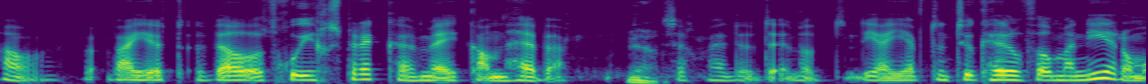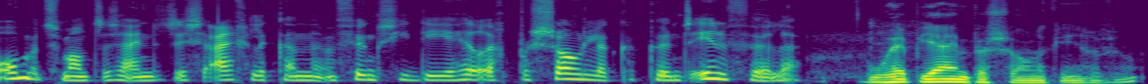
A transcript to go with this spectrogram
nou, waar je het, wel het goede gesprek mee kan hebben. Ja. Zeg maar, de, ja, je hebt natuurlijk heel veel manieren om ombudsman te zijn. Het is eigenlijk een, een, functie die je heel erg persoonlijk kunt invullen. Hoe heb jij hem persoonlijk ingevuld?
